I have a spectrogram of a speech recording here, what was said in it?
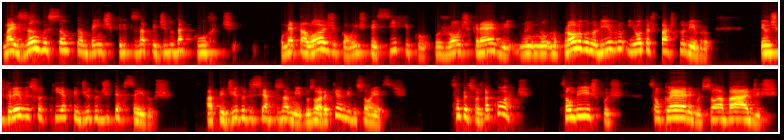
Mas ambos são também escritos a pedido da corte. O Metalógico, em específico, o João escreve no, no, no prólogo do livro e em outras partes do livro. Eu escrevo isso aqui a pedido de terceiros, a pedido de certos amigos. Ora, que amigos são esses? São pessoas da corte são bispos, são clérigos, são abades,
